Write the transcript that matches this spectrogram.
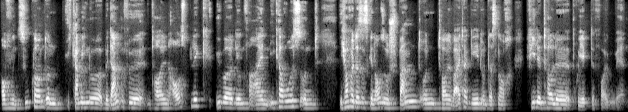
auf uns zukommt. Und ich kann mich nur bedanken für einen tollen Ausblick über den Verein Icarus und ich hoffe, dass es genauso spannend und toll weitergeht und dass noch viele tolle Projekte folgen werden.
